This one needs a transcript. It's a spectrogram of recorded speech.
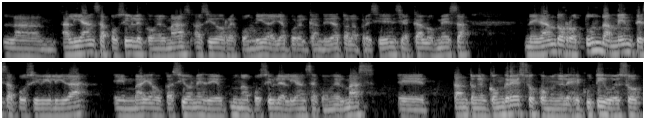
la, alianza posible con el MAS ha sido respondida ya por el candidato a la presidencia, Carlos Mesa, negando rotundamente esa posibilidad en varias ocasiones de una posible alianza con el MAS, eh, tanto en el Congreso como en el Ejecutivo. Eso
